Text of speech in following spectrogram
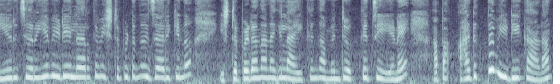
ഈ ഒരു ചെറിയ വീഡിയോ എല്ലാവർക്കും ഇഷ്ടപ്പെട്ടെന്ന് വിചാരിക്കുന്നു. ഇഷ്ടപ്പെടാന്നാണെങ്കിൽ ലൈക്കും കമന്റും ഒക്കെ ചെയ്യണേ. അപ്പോൾ അടുത്ത വീഡിയോ കാണാം.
